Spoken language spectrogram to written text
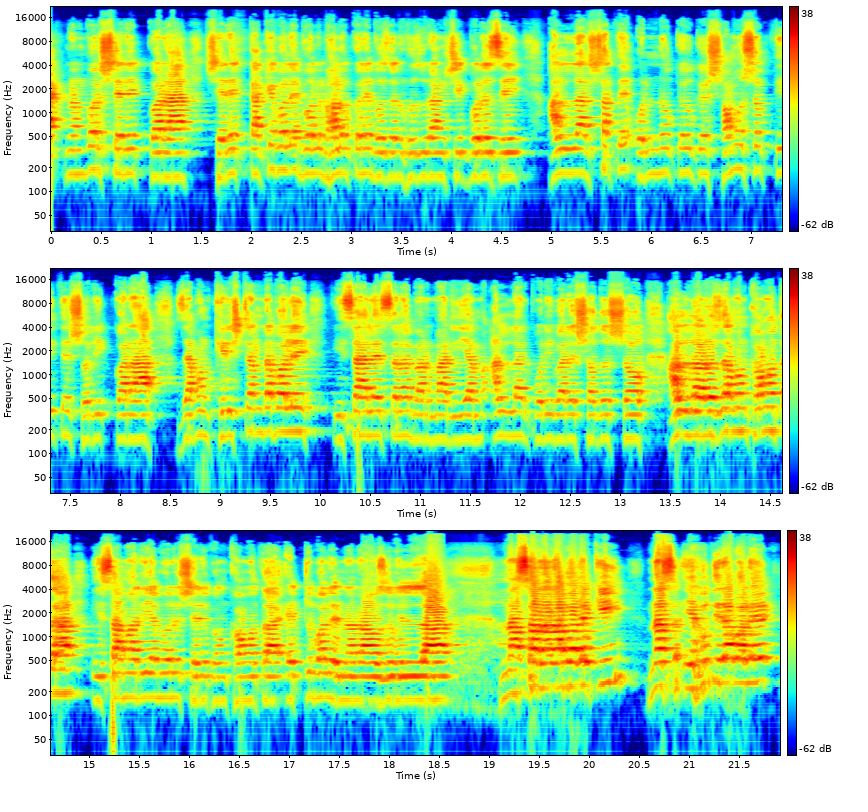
এক নম্বর সেরেক করা। সেরেক কাকে বলে? বলে, ভালো করে বোঝেন হুজুর আংশিক বলেছি, আল্লাহর সাথে অন্য কেউকে সমশক্তিতে শরিক করা। যেমন খ্রিস্টানরা বলে, ঈসা আলাইসালাম আর মারিয়াম আল্লাহর পরিবারের সদস্য। আল্লাহরও যেমন ক্ষমতা, ঈসা মারিয়ামের সেরকম ক্ষমতা। একটু বলে না, নাউজুবিল্লাহ। নাসারারা বলে কি? নাস ইহুদিরা বলে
